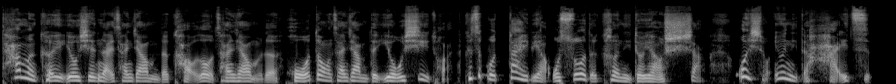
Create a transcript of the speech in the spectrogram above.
他们可以优先来参加我们的烤肉，参加我们的活动。参加我们的游戏团，可是不代表我所有的课你都要上。为什么？因为你的孩孩子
